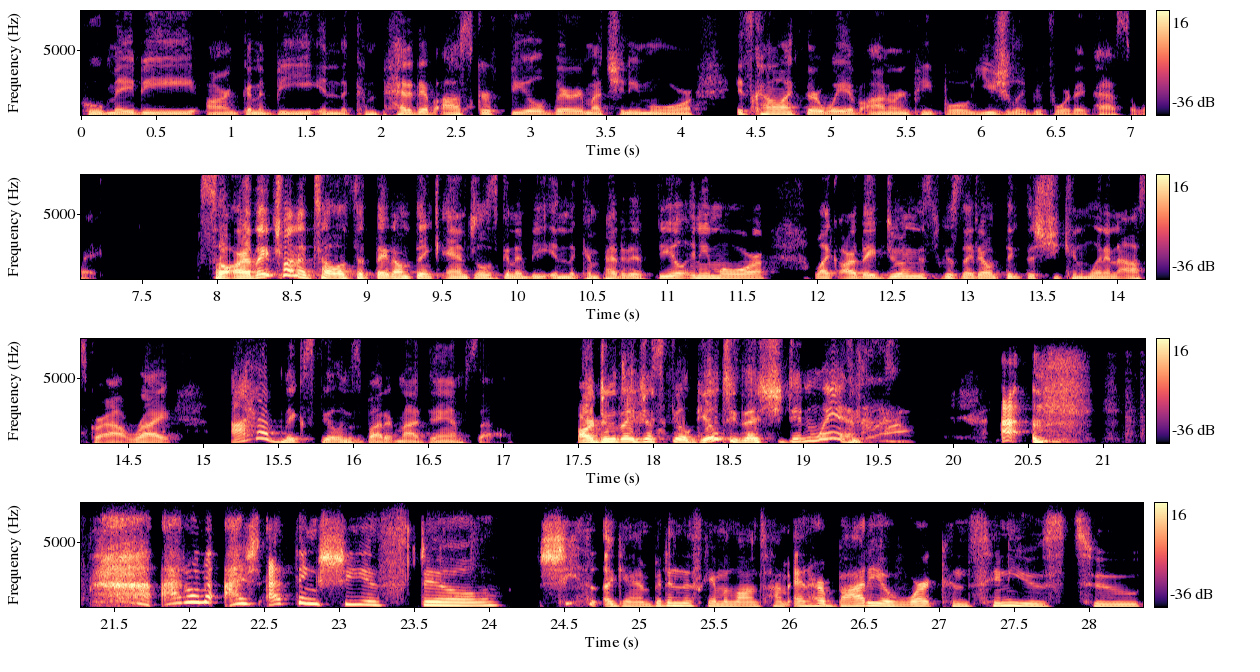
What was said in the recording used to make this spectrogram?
who maybe aren't going to be in the competitive Oscar field very much anymore. It's kind of like their way of honoring people, usually before they pass away. So are they trying to tell us that they don't think Angela's going to be in the competitive field anymore? Like, are they doing this because they don't think that she can win an Oscar outright? I have mixed feelings about it, my damn self. Or do they just feel guilty that she didn't win? I, I don't know. I, I think she is still she's again been in this game a long time and her body of work continues to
